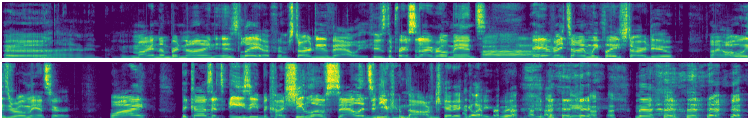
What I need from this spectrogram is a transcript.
Uh, nine my number nine is Leia from Stardew Valley, who's the person I romance. Ah. Every time we play Stardew, I always romance her. Why? Because it's easy. Because she loves salads, and you can. nah, I'm kidding. Like, but,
